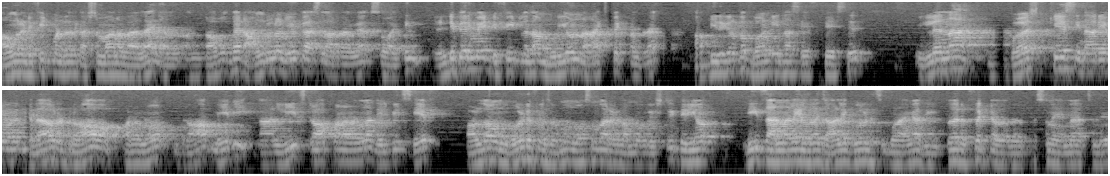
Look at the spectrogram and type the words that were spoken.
அவங்கள defeat பண்றது கஷ்டமான வேலை. அந்த top of that அவங்களும் நியூ காஸ்ல ஆடுறாங்க. ஸோ ஐ திங்க் ரெண்டு பேருமே டிஃபீட்ல தான் முடியும்னு நான் எக்ஸ்பெக்ட் பண்றேன். அப்படி இருக்கிறப்ப பர்ன்லி தான் சேஃப் பேஸ் இல்லைன்னா வேர்ஸ்ட் கேஸ் சினாரியோ வந்து ஏதாவது ஒரு ட்ரா பண்ணணும். ட்ரா மேபி லீட்ஸ் ட்ரா பண்ணாங்கன்னா தில் பி சேஃப் அவ்வளோதான் அவங்க கோல் டிஃபரன்ஸ் ரொம்ப மோசமா இருக்கு. நம்ம ஹிஸ்ட்ரி தெரியும். லீவ்ஸ் ஆனாலே எல்லாம் ஜாலியாக கோல் அடிச்சு போனாங்க. அது இப்போ ரிஃப்ளெக்ட் ஆகுது. பிரச்சனை என்னாச்சுன்னு.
